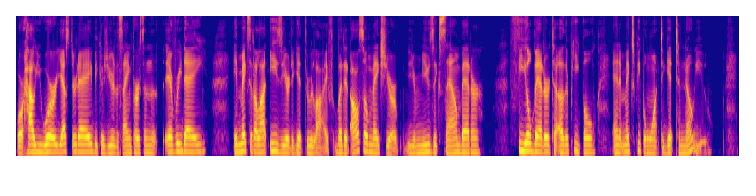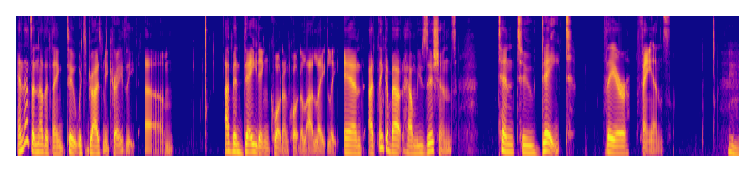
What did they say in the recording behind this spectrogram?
or how you were yesterday because you're the same person every day. It makes it a lot easier to get through life, but it also makes your your music sound better feel better to other people, and it makes people want to get to know you. And that's another thing, too, which drives me crazy. Um, I've been dating, quote unquote, a lot lately. And I think about how musicians tend to date their fans. Hmm.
